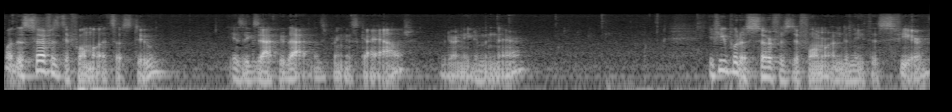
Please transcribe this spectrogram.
What the surface deformer lets us do is exactly that. Let's bring this guy out. We don't need him in there. If you put a surface deformer underneath a sphere,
